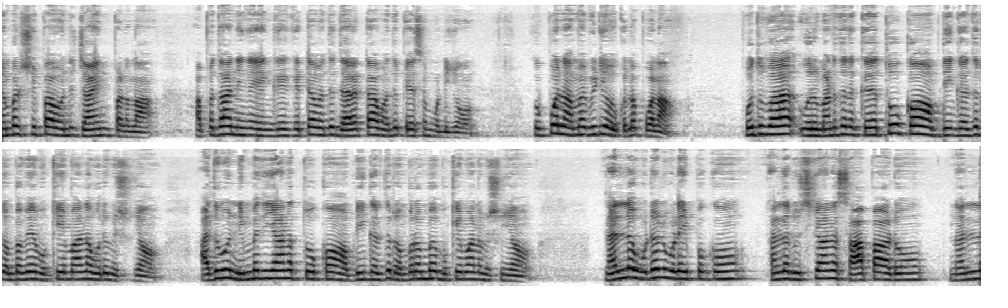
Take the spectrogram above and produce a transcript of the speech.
மெம்பர்ஷிப்பாக வந்து ஜாயின் பண்ணலாம். அப்போ தான் நீங்கள் எங்கக்கிட்ட வந்து டைரெக்டாக வந்து பேச முடியும். இப்போ நாம் வீடியோவுக்குள்ளே போகலாம் பொதுவாக ஒரு மனிதனுக்கு தூக்கம் அப்படிங்கிறது ரொம்பவே முக்கியமான ஒரு விஷயம். அதுவும் நிம்மதியான தூக்கம் அப்படிங்கிறது ரொம்ப ரொம்ப முக்கியமான விஷயம். நல்ல உடல் உழைப்புக்கும் நல்ல ருசியான சாப்பாடும் நல்ல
